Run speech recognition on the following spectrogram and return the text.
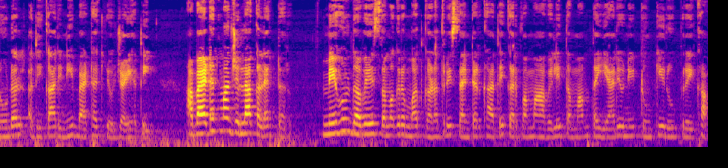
નોડલ અધિકારીની બેઠક યોજાઈ હતી. આ બેઠકમાં જિલ્લા કલેક્ટર મેહુલ દવે સમગ્ર મતગણતરી સેન્ટર ખાતે કરવામાં આવેલી તમામ તૈયારીઓની ટૂંકી રૂપરેખા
